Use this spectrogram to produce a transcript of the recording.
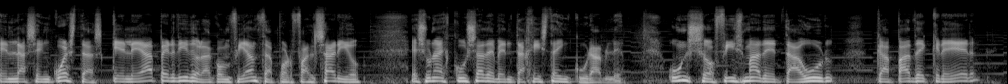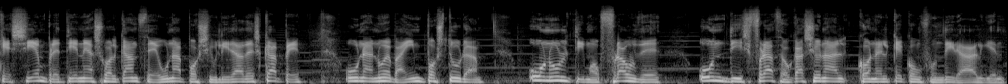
en las encuestas que le ha perdido la confianza por falsario es una excusa de ventajista incurable, un sofisma de taur capaz de creer que siempre tiene a su alcance una posibilidad de escape, una nueva impostura, un último fraude, un disfraz ocasional con el que confundir a alguien.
